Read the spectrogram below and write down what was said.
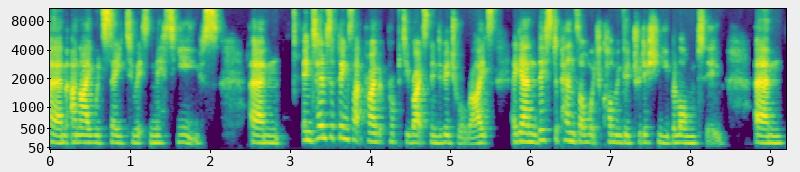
um, and I would say to its misuse. Um, in terms of things like private property rights and individual rights, again, this depends on which common good tradition you belong to. Um,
